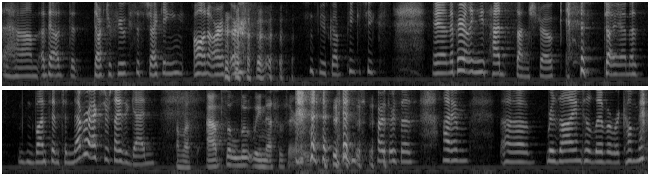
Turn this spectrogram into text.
um, the, the Dr. Fuchs is checking on Arthur. he's got pink cheeks, and apparently he's had sunstroke. And Diana wants him to never exercise again, Unless absolutely necessary. and Arthur says, "I am uh, resigned to live a recumbent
